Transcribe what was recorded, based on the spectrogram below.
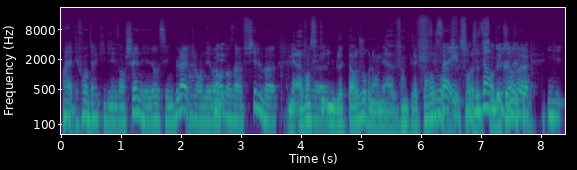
Voilà, des fois, on dirait qu'il les enchaîne et non, c'est une blague. Genre, on est vraiment Mais- dans un film. euh, Mais avant, c'était Euh, une blague par jour. Là, on est à 20 blagues par C'est jour. ça, et tu sans, disais en sans plus, déconner, genre, quoi. euh, il-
